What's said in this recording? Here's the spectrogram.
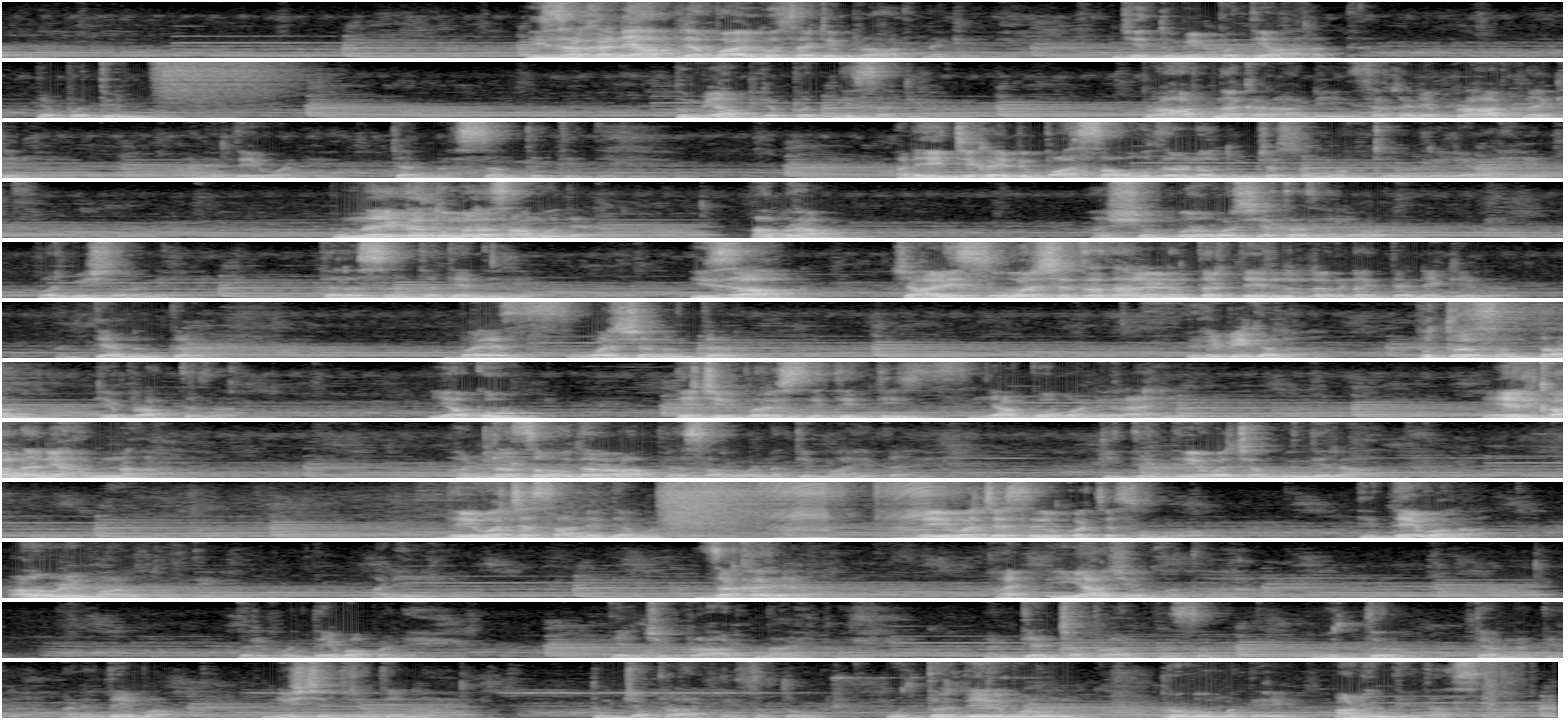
इझकाने आपल्या बायकोसाठी प्रार्थना केली जे तुम्ही पती आहात. त्या पतीन तुम्ही आपल्या पत्नीसाठी प्रार्थना करा आणि इझकाने प्रार्थना केली आणि देवाने त्यांना संतती दिली. आणि हे जे काही मी पाच सहा उदाहरणं तुमच्यासमोर ठेवलेले आहेत. पुन्हा एकदा तुम्हाला सांगू द्या. आब्राम हा शंभर वर्षाचा झाल्यावर परमेश्वराने त्याला संतती दिली. इजा चाळीस वर्षाचा झाल्यानंतर ते लग्न त्याने केलं. आणि त्यानंतर बऱ्याच वर्षानंतर रेबिकाला पुत्र संतान हे प्राप्त झालं. याकूब त्याची परिस्थिती तीच. याकोब आणि राही. एलकान आणि हन्ना. हन्नाचं उदाहरण आपल्या सर्वांना ती माहीत आहे की ते देवाच्या मंदिरात देवाच्या सानिध्यामध्ये देवाच्या सेवकाच्या समोर ती देवाला आरोळी मारत होती. आणि जखऱ्या हा याजक होता. तरी पण देवबापाने त्यांची प्रार्थना ऐकली आणि त्यांच्या प्रार्थनेचं उत्तर त्यांना दिलं. आणि देवबाप निश्चितरित्याने तुमच्या प्रार्थनेचं तो उत्तर देईल म्हणून प्रभूमध्ये आनंदित असा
